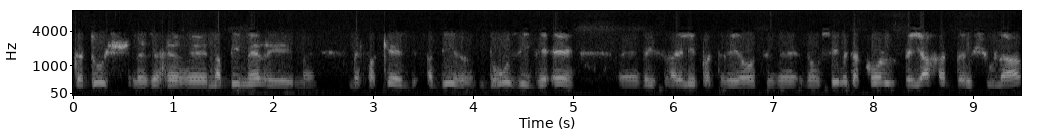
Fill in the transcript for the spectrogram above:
גדוש לזכר אה, נבי מרי, מפקד אדיר, דרוזי גאה אה, וישראלי פטריוט, ועושים את הכל ביחד במשולב,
